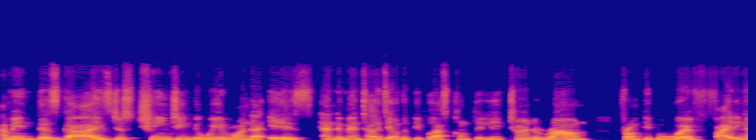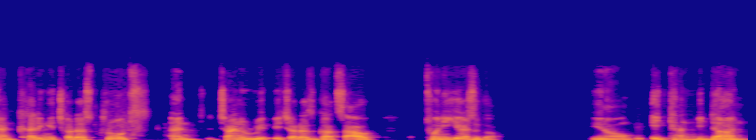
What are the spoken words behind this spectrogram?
I mean, this guy is just changing the way Rwanda is. And the mentality of the people has completely turned around from people who were fighting and cutting each other's throats and trying to rip each other's guts out 20 years ago. You know, it can be done.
